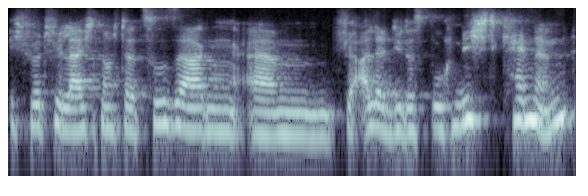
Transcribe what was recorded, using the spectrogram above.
Ich würde vielleicht noch dazu sagen, ähm, für alle, die das Buch nicht kennen,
